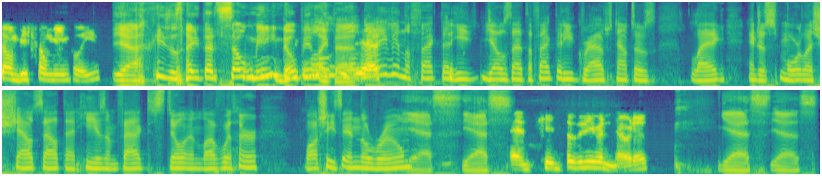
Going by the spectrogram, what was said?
"Don't be so mean, please." yeah, he's just like, "That's so mean. Don't be like that." well, Not even the fact that he yells that, the fact that he grabs Naoto's leg and just more or less shouts out that he is in fact still in love with her while she's in the room. Yes, yes. And he doesn't even notice. Yes, yes.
